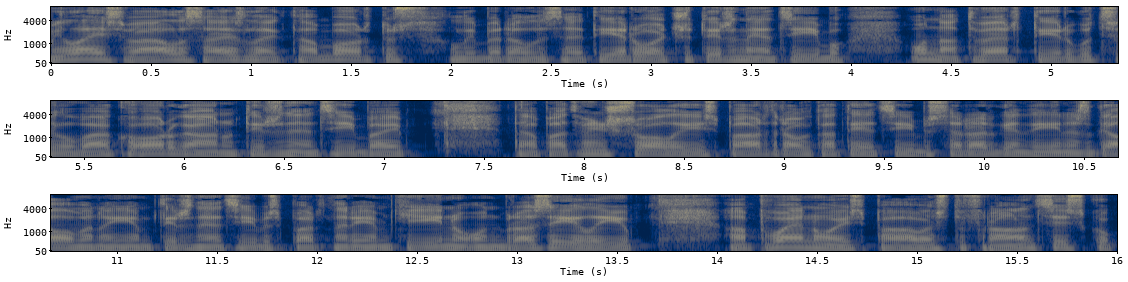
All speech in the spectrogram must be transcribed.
Milējs vēlas aizliegt abortus, liberalizēt ieroču tirzniecību un atvērt tirgu cilvēku orgānu tirzniecībai. Tāpat viņš solījis pārtraukt attiecības ar Argentīnas galvenajiem tirzniecības partneriem Ķīnu un Brazīliju, apvainojis pāvestu Francisku,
